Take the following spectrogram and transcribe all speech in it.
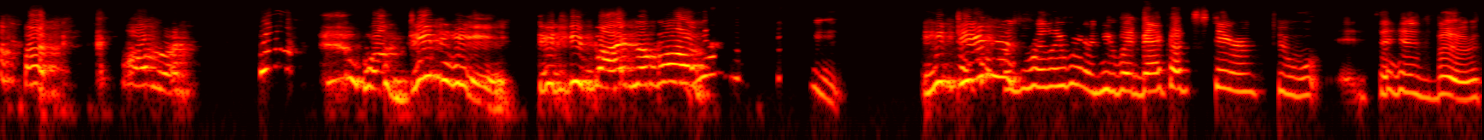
cover. Well, did he? Did he buy the book? He, he did. It was really weird. He went back upstairs to to his booth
